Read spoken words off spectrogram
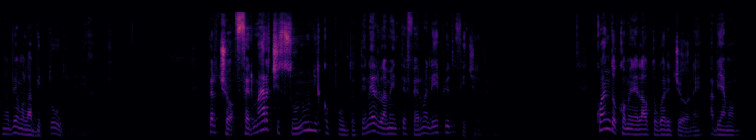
Non abbiamo l'abitudine neanche. Perciò fermarci su un unico punto tenere la mente ferma lì è più difficile per noi. Quando come nell'autoguarigione abbiamo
